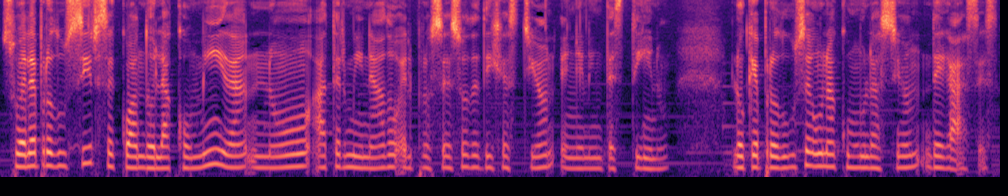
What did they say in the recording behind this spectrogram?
Suele producirse cuando la comida no ha terminado el proceso de digestión en el intestino, lo que produce una acumulación de gases.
